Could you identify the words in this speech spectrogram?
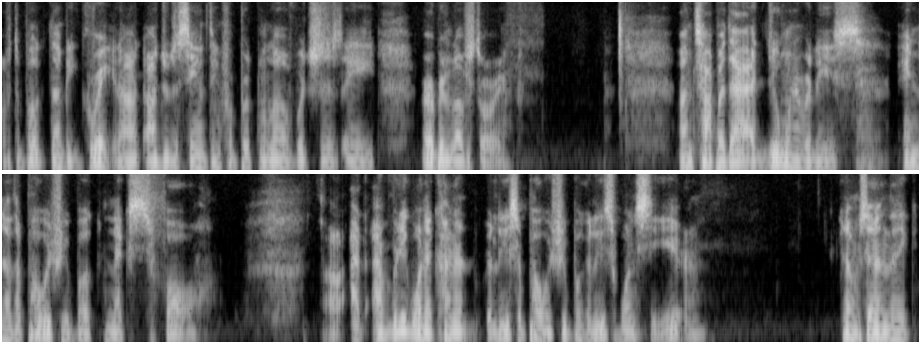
off the book that'd be great and I'll, I'll do the same thing for brooklyn love which is a urban love story on top of that i do want to release another poetry book next fall. Uh, I, I really want to kind of release a poetry book at least once a year. You know what i'm saying? Like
